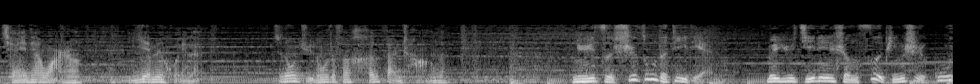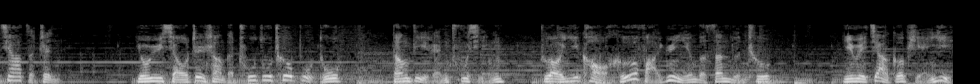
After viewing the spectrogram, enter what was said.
前一天晚上一夜没回来。这种举动是很很反常的。女子失踪的地点位于吉林省四平市孤家子镇。由于小镇上的出租车不多，当地人出行主要依靠合法运营的三轮车。因为价格便宜，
